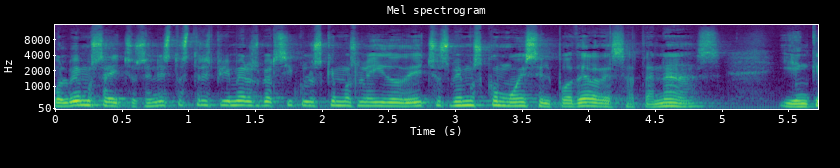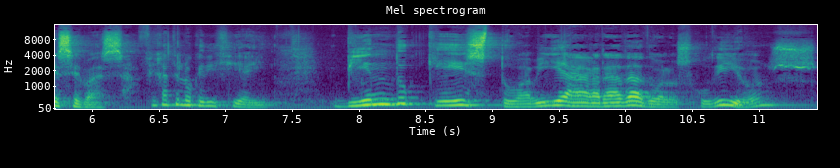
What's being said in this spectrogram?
Volvemos a Hechos. En estos tres primeros versículos que hemos leído de Hechos vemos cómo es el poder de Satanás y en qué se basa. Fíjate lo que dice ahí. Viendo que esto había agradado a los judíos,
